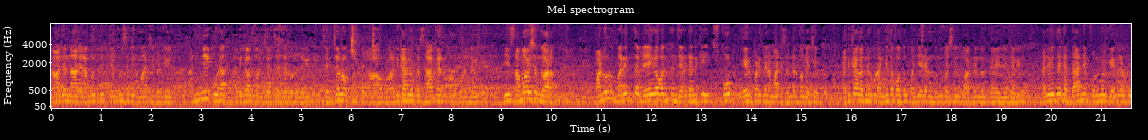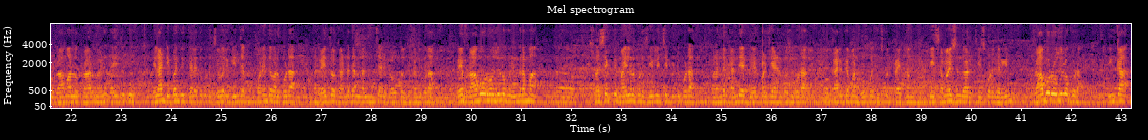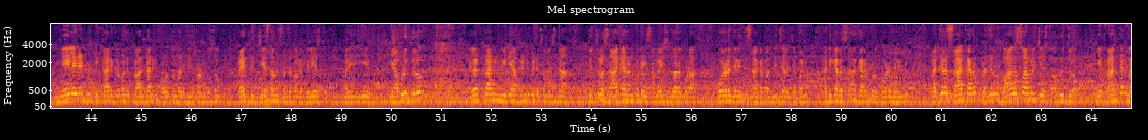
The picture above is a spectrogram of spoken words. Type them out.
రాజన్న ఆలయ అభివృద్ధి టెంపుల్ సిటీకి మార్చేటువంటి అన్నీ కూడా అధికారులతో చర్చ జరగడం జరిగింది. చర్చలో అధికారుల యొక్క సహకారం కూడా జరిగింది. ఈ సమావేశం ద్వారా పనులు మరింత వేగవంతం జరగడానికి స్కోప్ ఏర్పడిందన్న మాట సందర్భంగా చెబుతూ అధికారులందరూ కూడా అంకితభావంతో పనిచేయడానికి ముందుకు వచ్చినందుకు అభినందనలు తెలియజేయడం జరిగింది. అదేవిధంగా ధాన్యం కొనుగోలు కేంద్రాలకు గ్రామాల్లో ప్రారంభమైన రైతుకు ఎలాంటి ఇబ్బంది తలెత్తకుండా చివరి గింజ కొనేంత వరకు కూడా మరి రైతులకు అండదండలు అందించాలని ప్రభుత్వం చెప్పని కూడా. రేపు రాబో రోజుల్లో ఇంద్రమ్మ స్వశక్తి మహిళలకు కూడా చీరలు ఇచ్చేటువంటి కూడా మనందరికీ అందే ఏర్పాటు చేయడం కోసం కూడా ఒక కార్యక్రమాన్ని రూపొందించుకునే ప్రయత్నం ఈ సమావేశం ద్వారా తీసుకోవడం జరిగింది. రాబో రోజుల్లో కూడా ఇంకా మేలైనటువంటి కార్యక్రమాలు ప్రాంతానికి ప్రభుత్వం ద్వారా తీసుకోవడం కోసం ప్రయత్నం చేస్తామని సందర్భంగా తెలియజేస్తూ మరి ఈ ఈ అభివృద్ధిలో ఎలక్ట్రానిక్ మీడియా ప్రింట్ మీడియా సంబంధించిన మిత్రుల సహకారం కూడా ఈ సమావేశం ద్వారా కూడా కోరడం జరిగింది. సహకారం అందించాలని చెప్పని అధికార సహకారం కూడా కోరడం జరిగింది. ప్రజల సహకారం ప్రజలను భాగస్వాములు చేస్తూ అభివృద్ధిలో ఈ ప్రాంతాన్ని మరి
